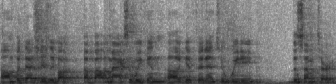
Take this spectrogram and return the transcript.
Um, But that's usually about, about max that we can uh, get fit into weed eat the cemetery.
